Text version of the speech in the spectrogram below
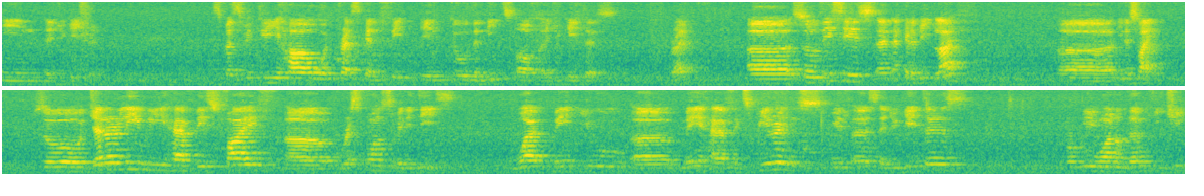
in education. Specifically, how WordPress can fit into the needs of educators, right? Uh, so this is an academic life uh, in a slide. So generally we have these five uh, responsibilities. What may you uh, may have experience with us educators, probably one of them teaching,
